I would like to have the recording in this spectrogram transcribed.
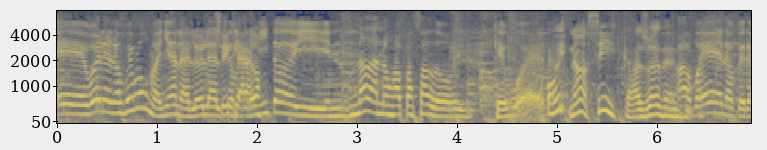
Eh, bueno, nos vemos mañana, Lola, al Sí, claro. tempranito y nada nos ha pasado hoy. Qué bueno. Hoy, no, sí, cayó de Ah, bueno, pero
